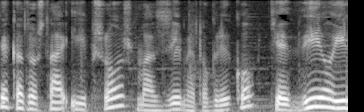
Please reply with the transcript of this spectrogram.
εκατοστά ύψος μαζί με τον κρίκο και 2,20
